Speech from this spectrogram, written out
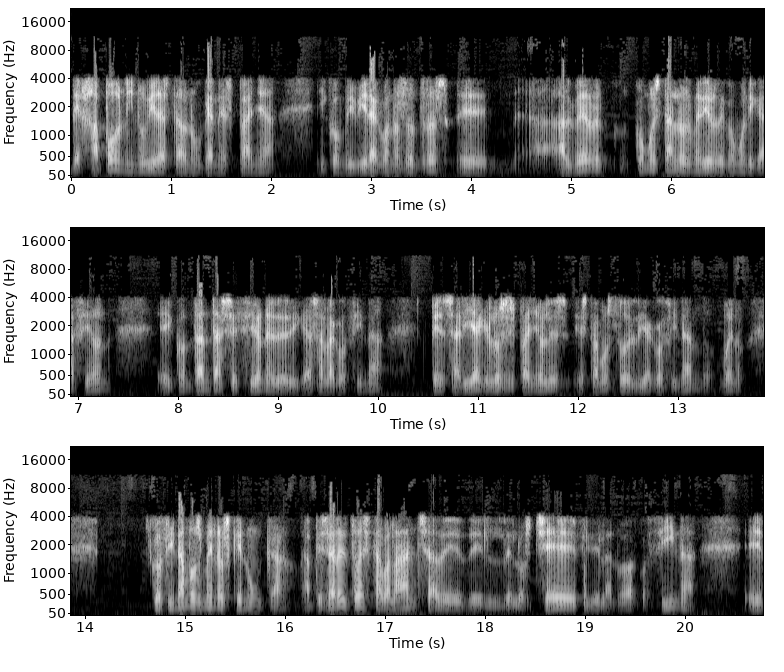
de Japón y no hubiera estado nunca en España y conviviera con nosotros, eh, al ver cómo están los medios de comunicación eh, con tantas secciones dedicadas a la cocina, pensaría que los españoles estamos todo el día cocinando. Bueno, cocinamos menos que nunca, a pesar de toda esta avalancha de, los chefs y de la nueva cocina, eh,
